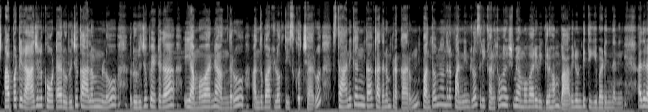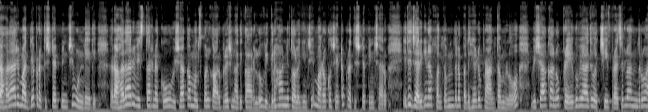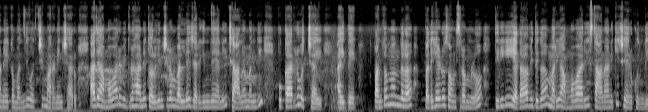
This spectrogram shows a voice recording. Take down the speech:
అప్పటి రాజుల కోట రురుజు కాలంలో రురుజుపేటగా ఈ అమ్మవారిని అందరూ అందుబాటులోకి తీసుకొచ్చారు. స్థానికంగా కథనం ప్రకారం పంతొమ్మిది వందల పన్నెండులో శ్రీ కనకమహాలక్ష్మి అమ్మవారి విగ్రహం బావి నుండి తీయబడిందని అది రహదారి మధ్య ప్రతిష్ఠించి ఉండేది. రహదారి విస్తరణకు విశాఖ మున్సిపల్ కార్పొరేషన్ అధికారులు విగ్రహాన్ని తొలగించి మరొక చేట ప్రతిష్ఠించారు. ఇది జరిగిన పంతొమ్మిది వందల పదిహేడు ప్రాంతంలో విశాఖలో ప్రేగు వ్యాధి వచ్చి ప్రజలందరూ అనేక మంది వచ్చి మరణించారు. అది అమ్మవారి విగ్రహాన్ని తొలగించడం వల్లే జరిగింది. అని చాలామంది పుకార్లు వచ్చాయి. అయితే పంతొమ్మిది వందల పదిహేడు సంవత్సరంలో తిరిగి యథావిధిగా మరి అమ్మవారి స్థానానికి చేరుకుంది.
